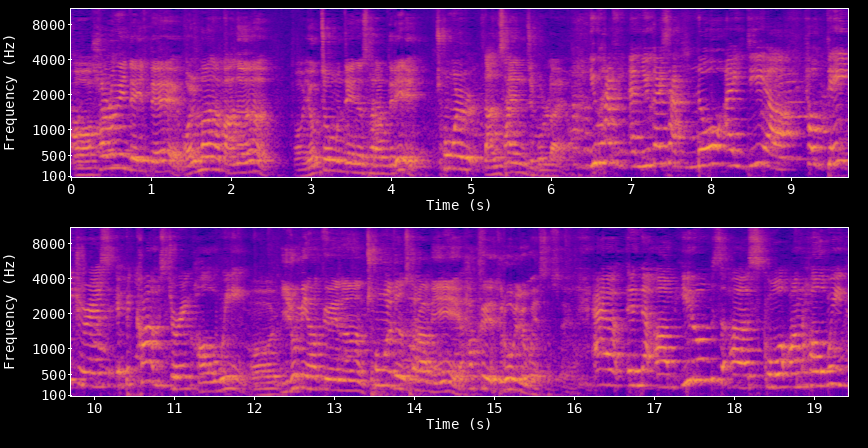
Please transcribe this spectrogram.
어, 할로윈 데이 때 얼마나 많은 어, 영적 문제 있는 사람들이 총을 난사했는지 몰라요. You have and you guys have no idea how dangerous it becomes during Halloween. 어, 이루미 학교에는 총을 든 사람이 학교에 들어오려고 했었어요. Uh, in um, Irum's uh, school on Halloween,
